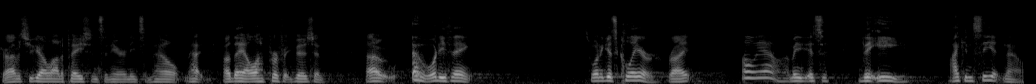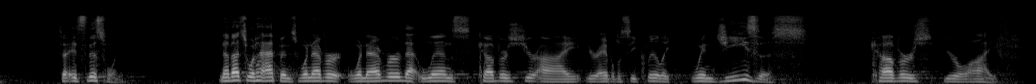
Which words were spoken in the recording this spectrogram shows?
Travis, you got a lot of patience in here and need some help. Are they all have perfect vision? Uh, what do you think? It's when it gets clear, right? Oh yeah. I mean, it's the E. I can see it now. So it's this one. Now that's what happens whenever whenever that lens covers your eye, you're able to see clearly. When Jesus covers your life,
